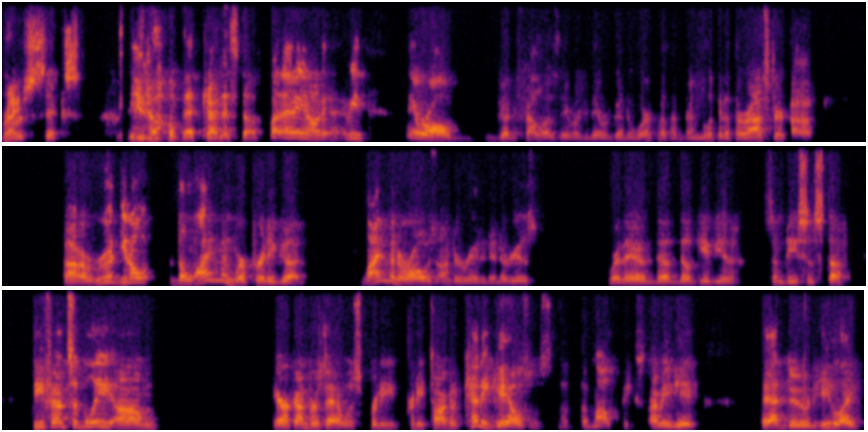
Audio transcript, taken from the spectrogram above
right. verse six, you know, that kind of stuff. But, you know, I mean, they were all good fellows. They were, they were good to work with. And, and looking at the roster, uh, uh, you know, the linemen were pretty good. Linemen are always underrated interviews where they they'll, they'll give you some decent stuff. Defensively, um, Eric Unverzagt was pretty pretty talkative. Kenny Gales was the, the, mouthpiece. I mean, he that dude, he liked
